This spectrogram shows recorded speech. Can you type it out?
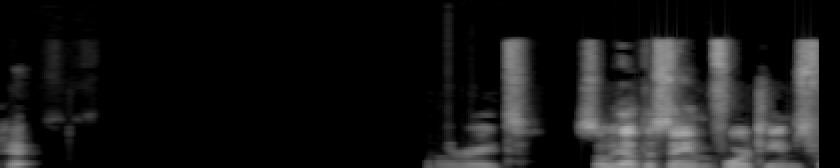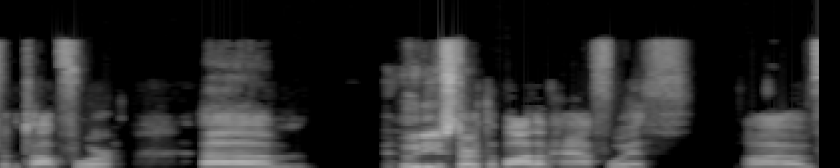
Okay. All right. So we have the same four teams for the top four. Um, who do you start the bottom half with? of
